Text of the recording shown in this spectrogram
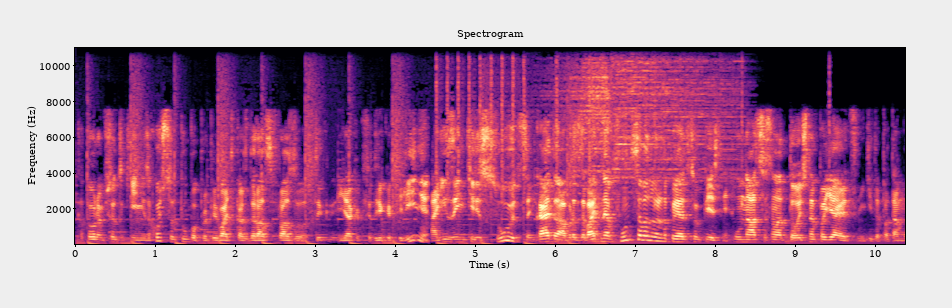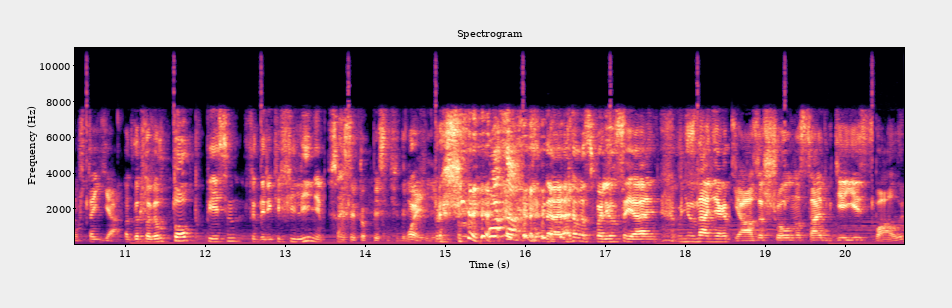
которым все-таки не захочется тупо пропивать каждый раз фразу «ты, я как Федерико Феллини», они заинтересуются, какая-то образовательная функция, возможно, появится у песни. У нас сейчас она точно появится, Никита, потому что я подготовил топ песен Федерико Феллини. В смысле топ-песни Федерико Ой, Феллини? прошу. Да, воспалился я в незнание. Я зашел на сайт, где есть баллы.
